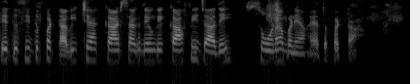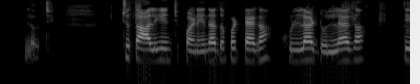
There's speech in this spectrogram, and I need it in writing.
ਤੇ ਤੁਸੀਂ ਦੁਪੱਟਾ ਵੀ ਚੈੱਕ ਕਰ ਸਕਦੇ ਹੋਗੇ, ਕਾਫੀ ਜ਼ਿਆਦਾ ਸੋਹਣਾ ਬਣਿਆ ਹੋਇਆ ਦੁਪੱਟਾ। ਲਓ ਜੀ 44 ਇੰਚ ਪਣੇ ਦਾ ਦੁਪੱਟਾ ਹੈਗਾ ਖੁੱਲਾ ਡੁੱਲਾ ਹੈਗਾ ਤੇ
